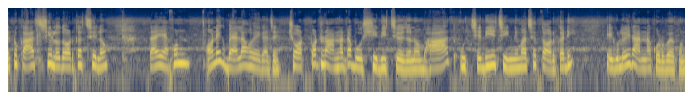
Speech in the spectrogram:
একটু কাজ ছিল, দরকার ছিল। তাই এখন অনেক বেলা হয়ে গেছে। চটপট রান্নাটা বসিয়ে দিচ্ছি ওই জন্য। ভাত, উচ্ছে দিয়ে চিংড়ি মাছের তরকারি, এগুলোই রান্না করব এখন।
